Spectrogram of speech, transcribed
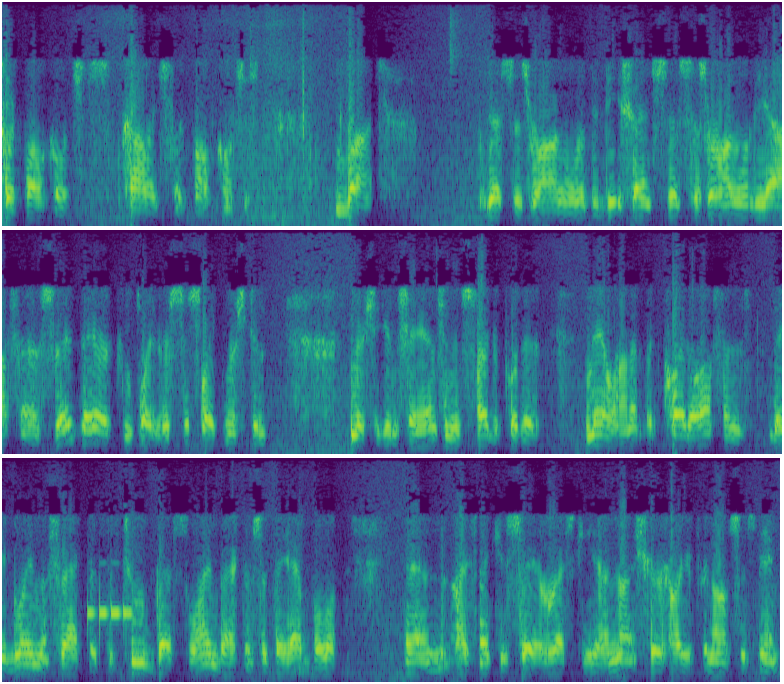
football coaches, college football coaches. But this is wrong with the defense. This is wrong with the offense. They, they are complainers, just like Michigan, Michigan fans, and it's hard to put a nail on it, but quite often they blame the fact that the two best linebackers that they have, Bullock and I think you say Areski, I'm not sure how you pronounce his name,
